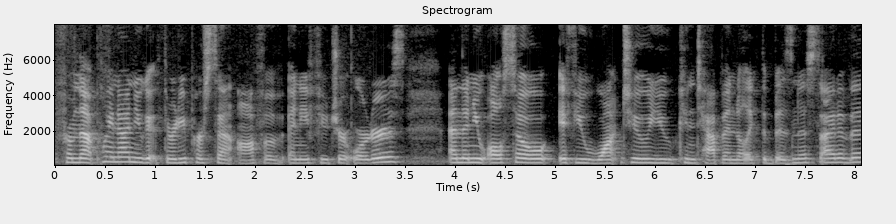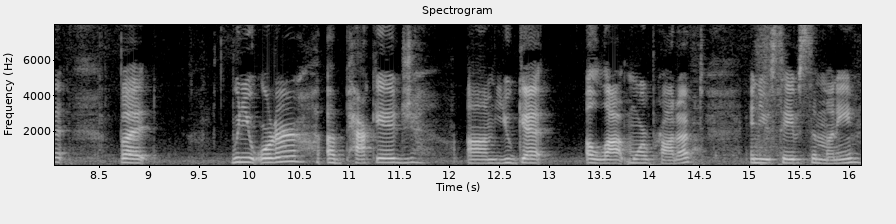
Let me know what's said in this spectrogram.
from that point on you get 30% off of any future orders. And then you also, if you want to, you can tap into like the business side of it. But when you order a package, um, you get a lot more product and you save some money.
